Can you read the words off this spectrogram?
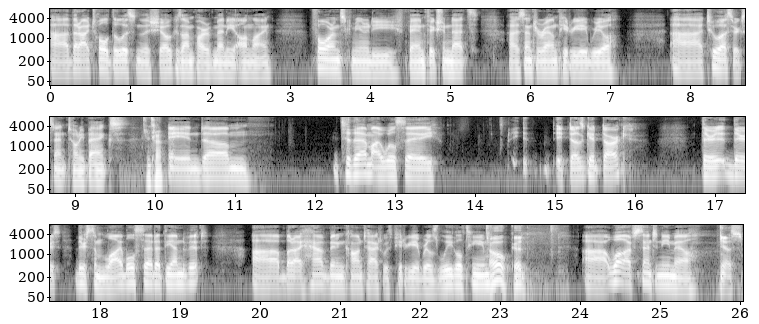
uh, that I told to listen to the show because I'm part of many online forums, community, fan fiction nets uh, centered around Peter Gabriel. Uh, to a lesser extent, Tony Banks. Okay. and um, to them, I will say it, it does get dark. There, there's there's some libel said at the end of it, uh, but I have been in contact with Peter Gabriel's legal team. Oh, good. Uh, well, I've sent an email Yes.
